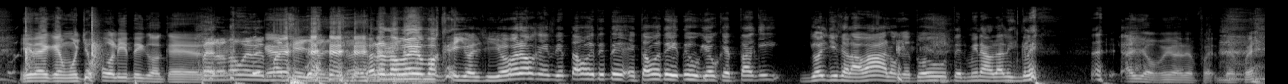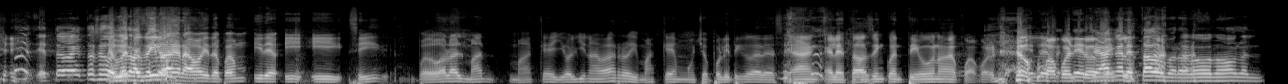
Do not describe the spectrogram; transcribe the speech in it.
y de que muchos políticos que Pero no bebes más que yo. Pero no me más que Georgie. Yo creo que si esta botellita, esta botellita de jugueo que está aquí, Georgie se la va a lo que tú terminas de hablar inglés. Ay, Dios mío, después después Esto, esto se grabado y después y, de, y, y sí, puedo hablar más, más que Georgie Navarro y más que muchos políticos que desean el Estado 51 después por, para Puerto Desean al Estado, pero no, no hablan.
